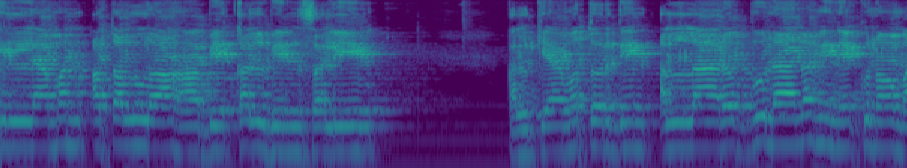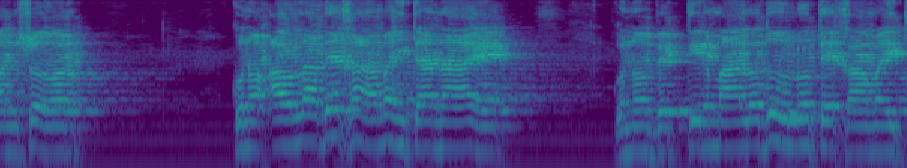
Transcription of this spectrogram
ইল্লা মান আতাল্লাহ বিকলবিন সালিম। কাল কিয়ামতর দিন আল্লাহ রব্বুল আলামিনে কোন মানুষের কোন আওলাদে কামাইতা নাই, কোন ব্যক্তির মাল দৌলতে কামাইত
